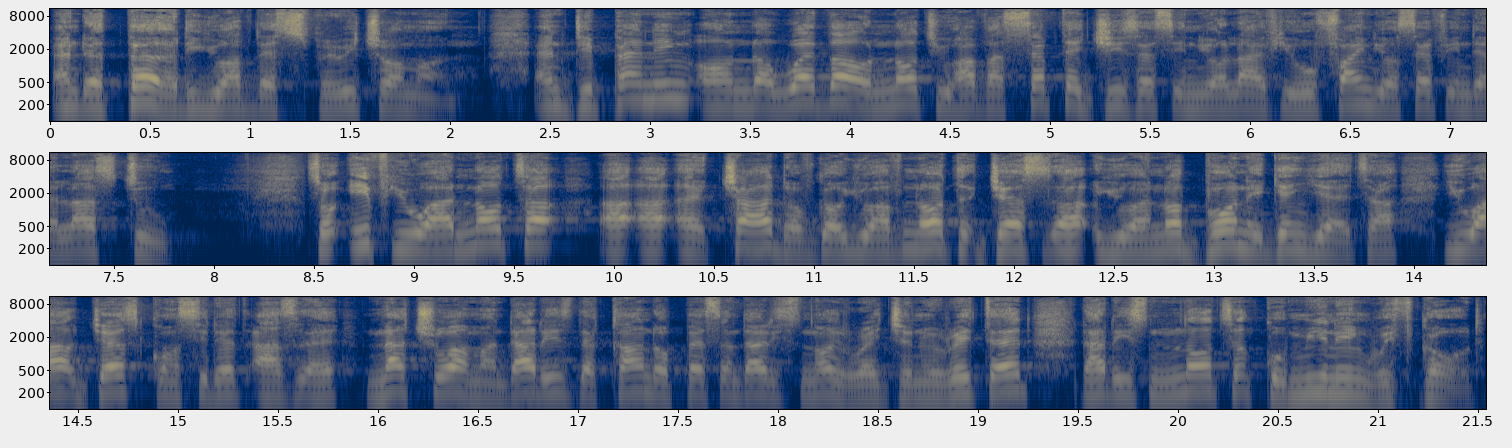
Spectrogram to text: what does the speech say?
And the third, you have the spiritual man. And depending on whether or not you have accepted Jesus in your life, you will find yourself in the last two. So if you are not a, a, a child of God, you have not just uh, you are not born again yet. Uh, you are just considered as a natural man. That is the kind of person that is not regenerated, that is not communing with God.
